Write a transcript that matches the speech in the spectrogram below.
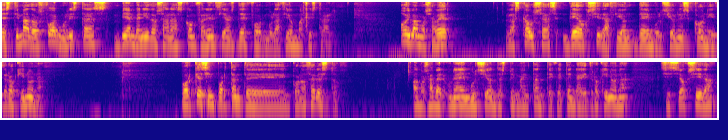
Estimados formulistas, bienvenidos a las conferencias de formulación magistral. Hoy vamos a ver las causas de oxidación de emulsiones con hidroquinona. ¿Por qué es importante conocer esto? Vamos a ver, una emulsión despigmentante que tenga hidroquinona, si se oxida,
